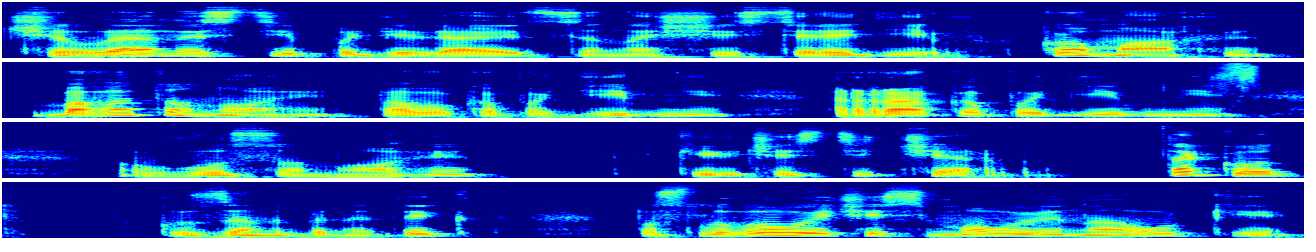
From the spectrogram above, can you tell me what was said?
Членисті поділяються на шість рядів: комахи, багатоногі, павукоподібні, ракоподібні, вусоноги, кільчасті черви. Так от, кузен Бенедикт, послуговуючись мовою науки,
